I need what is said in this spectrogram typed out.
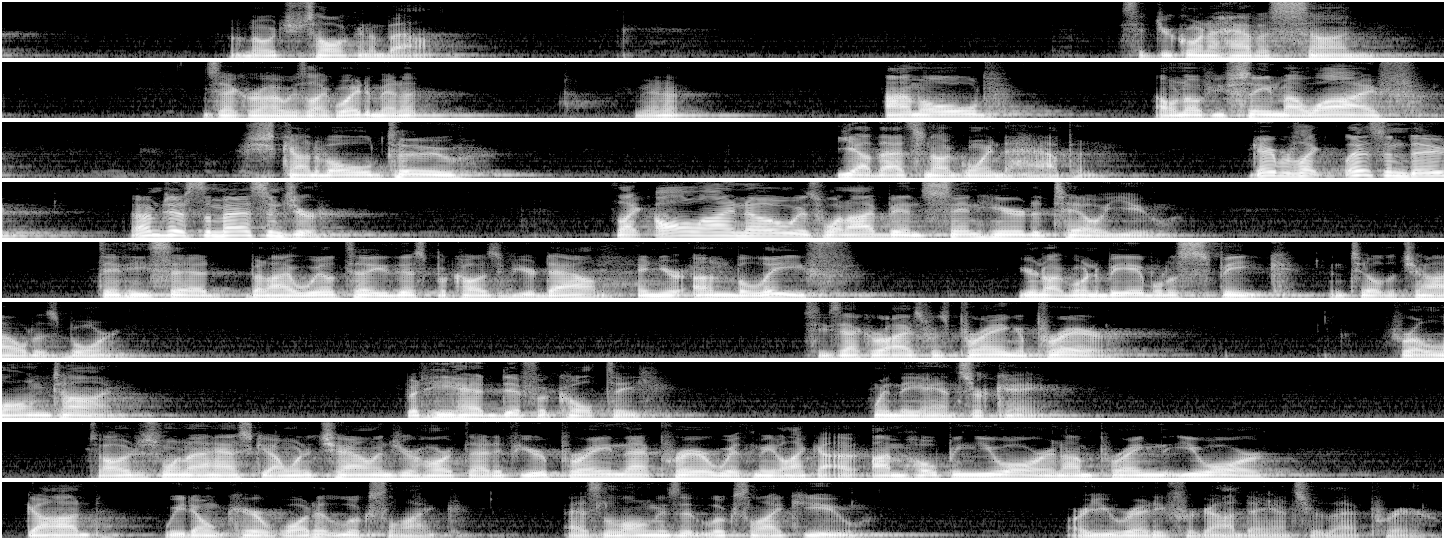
I don't know what you're talking about. He said, You're going to have a son. Zechariah was like, Wait a minute. A minute. I'm old. I don't know if you've seen my wife. She's kind of old too. Yeah, that's not going to happen. Gabriel's like, Listen, dude, I'm just the messenger. Like, all I know is what I've been sent here to tell you. Then he said, But I will tell you this because of your doubt and your unbelief, you're not going to be able to speak until the child is born. See, Zacharias was praying a prayer for a long time, but he had difficulty when the answer came. So I just want to ask you, I want to challenge your heart that if you're praying that prayer with me, like I, am hoping you are, and I'm praying that you are, God, we don't care what it looks like, as long as it looks like you. Are you ready for God to answer that prayer?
